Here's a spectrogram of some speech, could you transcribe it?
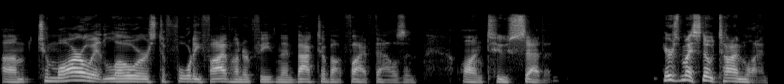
Um, tomorrow, it lowers to 4,500 feet and then back to about 5,000 on 2.7. Here's my snow timeline.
